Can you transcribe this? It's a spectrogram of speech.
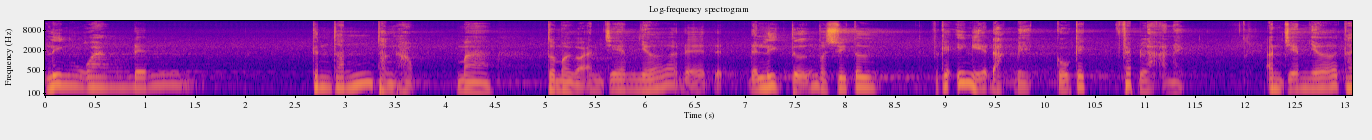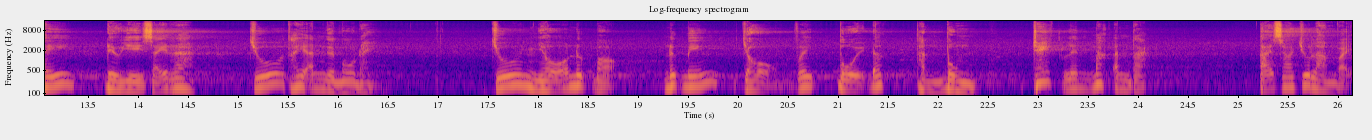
liên quan đến Kinh Thánh thần học Mà tôi mời gọi anh chị em nhớ để, để, để liên tưởng và suy tư Về cái ý nghĩa đặc biệt của cái phép lạ này. Anh chị em nhớ thấy điều gì xảy ra? Chúa thấy anh người mù này. Chúa nhổ nước bọt Nước miếng trộn với bụi đất. Thành bùn, Trét lên mắt anh ta. Tại sao Chúa làm vậy?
